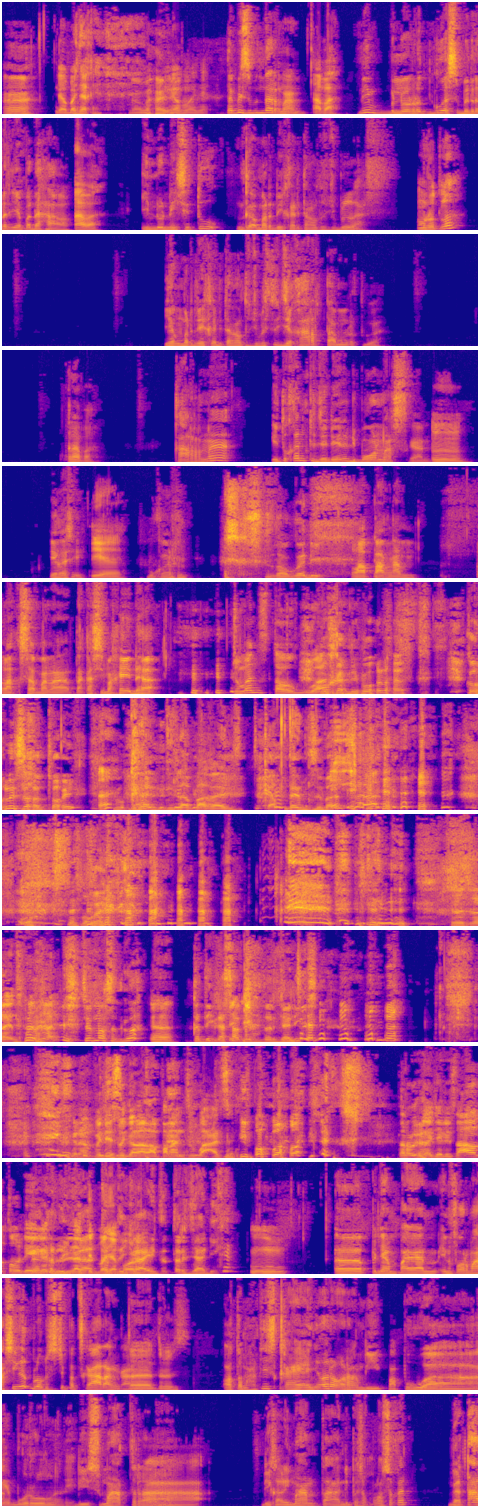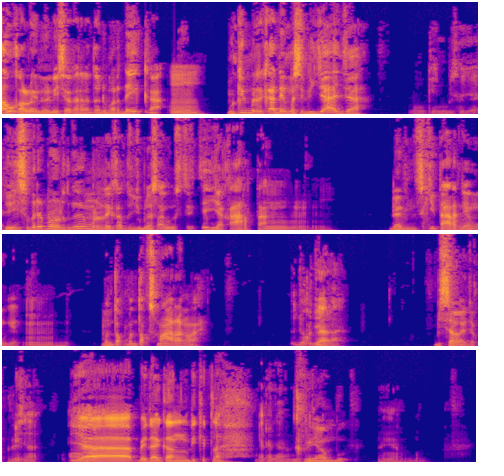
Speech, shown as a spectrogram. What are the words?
Eh, nggak banyak ya? gak banyak. Nggak banyak. Tapi sebentar Nan, Apa? ini menurut gua sebenarnya padahal Apa? Indonesia tuh nggak merdeka di tanggal 17. Menurut lo? Yang merdeka di tanggal 17 itu Jakarta menurut gua. Kenapa? Karena itu kan kejadiannya di Monas kan. Hmm, Iya gak sih? iya. Bukan. Setahu gua di lapangan Laksamana Takashimaheda, Cuman setahu gua, bukan di Monas. Kok lu sotoy? Bukan di lapangan Kapten Subasa. Pokoknya, terus lah, terus lah. Cuma maksud gua Eh, ketika saat itu terjadi kan Kenapa dia segala lapangan Subasa dibawa? Terus nggak jadi salto dia kan ketika, diliatin banyak orang. itu terjadi kan Mm-mm. eh, penyampaian informasi kan belum secepat sekarang kan. Eh, terus Otomatis kayaknya orang-orang di Papua, kayak burung kali. di Sumatera, di Kalimantan, di pelosok-pelosok kan nggak tahu kalau Indonesia ternyata udah merdeka. Hmm, Mungkin mereka ada yang masih dijajah. mungkin bisa jadi. Jadi sebenarnya menurut gue yang merdeka 17 Agustus itu Jakarta Hmm, dan sekitarnya mungkin. hmm. Mentok-mentok Semarang lah. Jogja lah, Bisa lah Jogja. bisa. Ya beda gang dikit lah. Ada gang. Nyambung.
